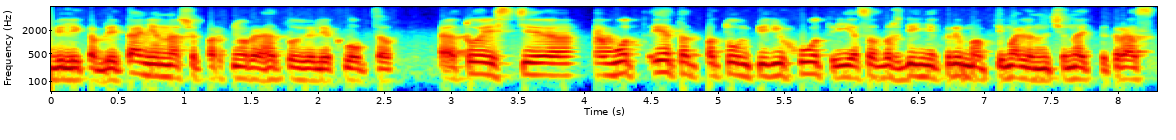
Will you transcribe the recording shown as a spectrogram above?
Великобритания, наши партнеры готовили хлопцев. Э, то есть э, вот этот потом переход и освобождение Крыма оптимально начинать как раз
